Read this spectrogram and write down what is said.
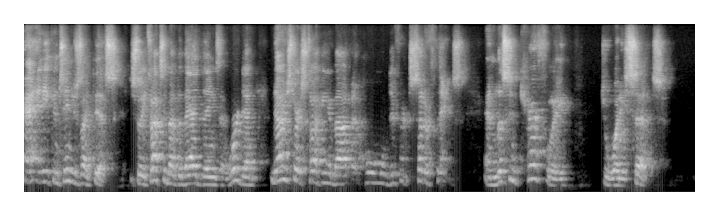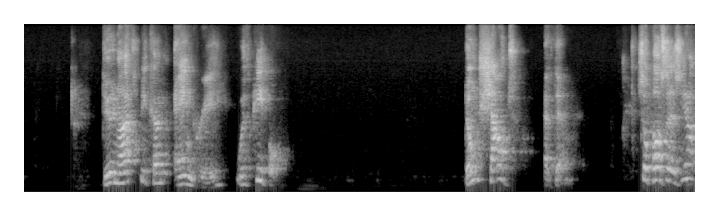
and he continues like this. So he talks about the bad things that were done. Now he starts talking about a whole different set of things. And listen carefully to what he says. Do not become angry with people. Don't shout at them. So Paul says, you know,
